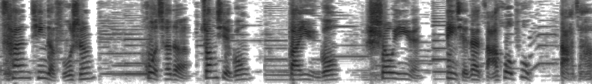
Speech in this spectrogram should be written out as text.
餐厅的服务生、货车的装卸工、搬运工、收银员，并且在杂货铺打杂，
